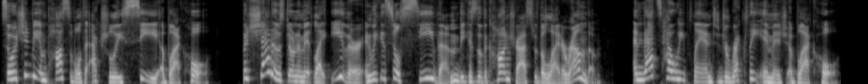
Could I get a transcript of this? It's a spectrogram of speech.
so it should be impossible to actually see a black hole. But shadows don't emit light either, and we can still see them because of the contrast with the light around them. And that's how we plan to directly image a black hole.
